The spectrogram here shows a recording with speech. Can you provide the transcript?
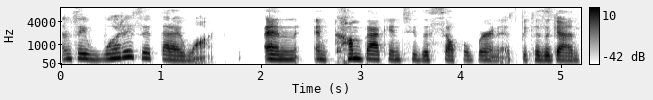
and say, what is it that I want? And and come back into the self-awareness because again,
